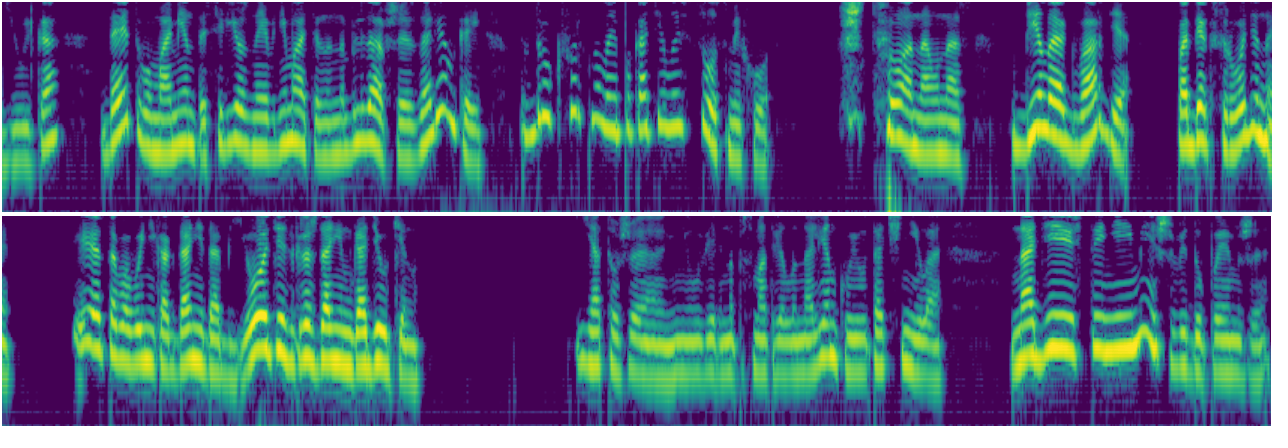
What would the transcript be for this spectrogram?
Юлька, до этого момента серьезно и внимательно наблюдавшая за Ленкой, вдруг фыркнула и покатилась со смеху. «Что она у нас? Белая гвардия? Побег с родины? Этого вы никогда не добьетесь, гражданин Гадюкин!» Я тоже неуверенно посмотрела на Ленку и уточнила. «Надеюсь, ты не имеешь в виду ПМЖ?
